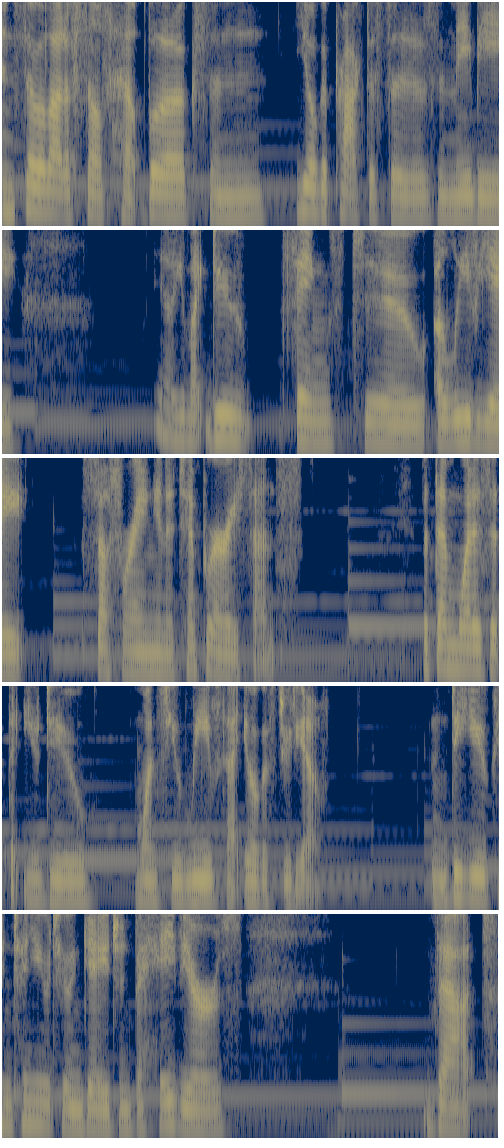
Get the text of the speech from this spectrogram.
And so a lot of self help books and yoga practices and maybe you know you might do things to alleviate suffering in a temporary sense. But then what is it that you do once you leave that yoga studio? Do you continue to engage in behaviors that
